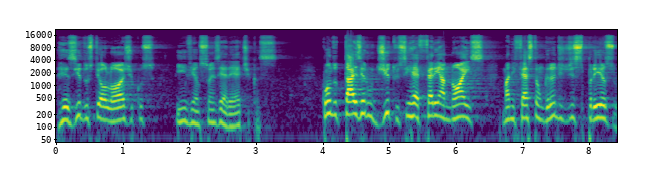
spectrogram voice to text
resíduos teológicos e invenções heréticas. Quando tais eruditos se referem a nós, manifestam grande desprezo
